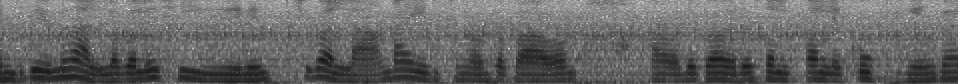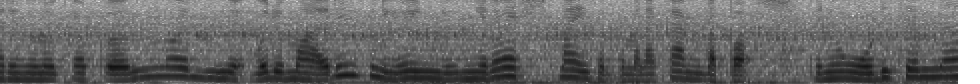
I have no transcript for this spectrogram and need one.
എന്റെ ദൈവം നല്ലപോലെ ക്ഷീണിച്ച് വല്ലാണ്ടായിരിക്കണം കേട്ടോ പാവം. അവിടെ ഇപ്പോൾ അവരെ സെൽഫ് അല്ലേ കുക്കിങ്ങും കാര്യങ്ങളൊക്കെ അപ്പോൾ ഒരുമാതിരി ഇങ്ങനെ വിഷമമായി സത്യം പറഞ്ഞാൽ കണ്ടപ്പോൾ. പിന്നെ ഓടിച്ചെന്ന്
